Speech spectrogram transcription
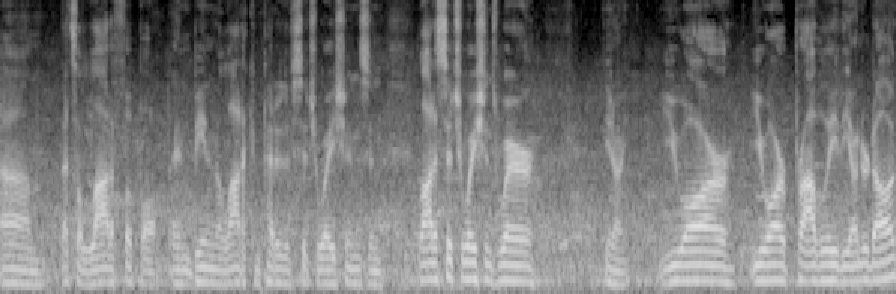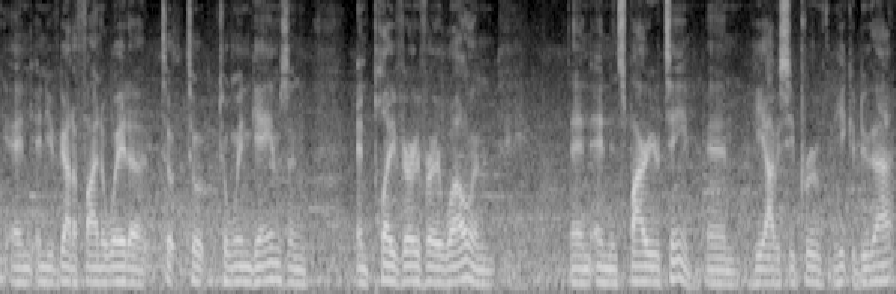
Um, that's a lot of football and being in a lot of competitive situations and a lot of situations where, you know, you are you are probably the underdog and, and you've got to find a way to, to, to, to win games and, and play very, very well and, and, and inspire your team. And he obviously proved he could do that.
